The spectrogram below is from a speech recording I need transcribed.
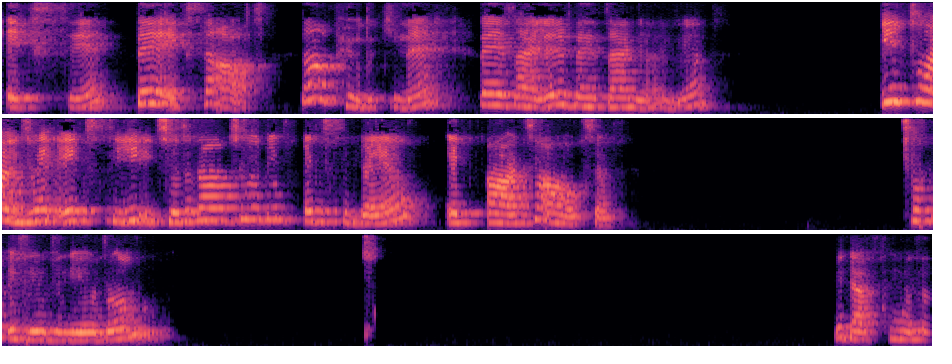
eksi b eksi 6. Ne yapıyorduk yine? Benzerleri benzerlerle. İlk önce eksiyi içeri dağıtıyorduk. Eksi b ek- artı 6. Çok özür diliyorum. Bir dakika hemen.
